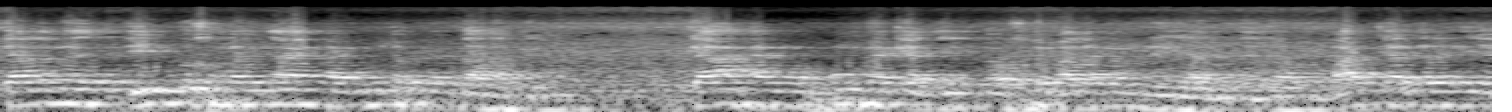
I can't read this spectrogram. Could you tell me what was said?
क्या है दीन को समझना है महबूब साहब ने कहा कि क्या है मफहूम है क्या दीन का, उसके बारे में हम नहीं जानते। तो हम बात क्या करेंगे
